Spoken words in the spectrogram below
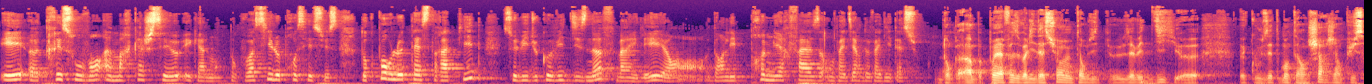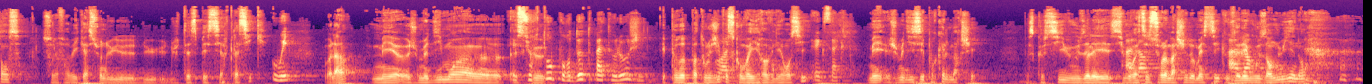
et euh, très souvent un marquage CE également. Donc, voici le processus. Donc, pour le test rapide, celui du Covid-19, ben, il est dans les premières phases, on va dire, de validation. Donc, première phase de validation, en même temps, vous, avez dit euh, que vous êtes monté en charge et en puissance sur la fabrication du, test PCR classique. Oui. Voilà. Mais euh, je me dis, moi. Euh, et surtout pour d'autres pathologies. Et pour d'autres pathologies, parce qu'on va y revenir aussi. Exact. Mais je me dis, c'est pour quel marché? Parce que si vous, allez, si vous restez sur le marché domestique, vous allez vous ennuyer, non?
